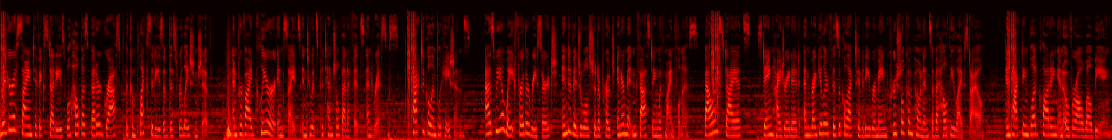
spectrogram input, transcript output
Rigorous scientific studies will help us better grasp the complexities of this relationship and provide clearer insights into its potential benefits and risks. Practical implications. As we await further research, individuals should approach intermittent fasting with mindfulness. Balanced diets, staying hydrated, and regular physical activity remain crucial components of a healthy lifestyle, impacting blood clotting and overall well being.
